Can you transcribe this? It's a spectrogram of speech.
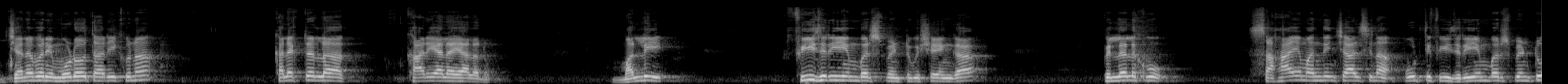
జనవరి మూడో తారీఖున కలెక్టర్ల కార్యాలయాలను మళ్ళీ ఫీజు రీఎంబర్స్మెంట్ విషయంగా పిల్లలకు సహాయం అందించాల్సిన పూర్తి ఫీజు రీఎంబర్స్మెంటు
